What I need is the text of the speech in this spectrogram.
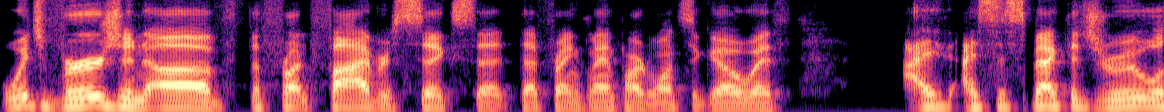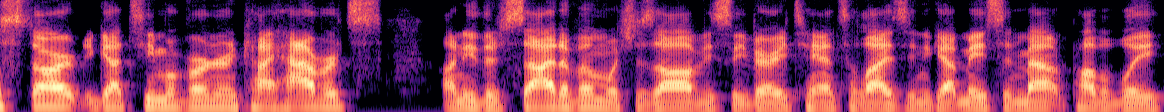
which version of the front five or six that, that Frank Lampard wants to go with. I, I suspect that Giroud will start. You got Timo Werner and Kai Havertz on either side of him, which is obviously very tantalizing. You got Mason Mount probably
